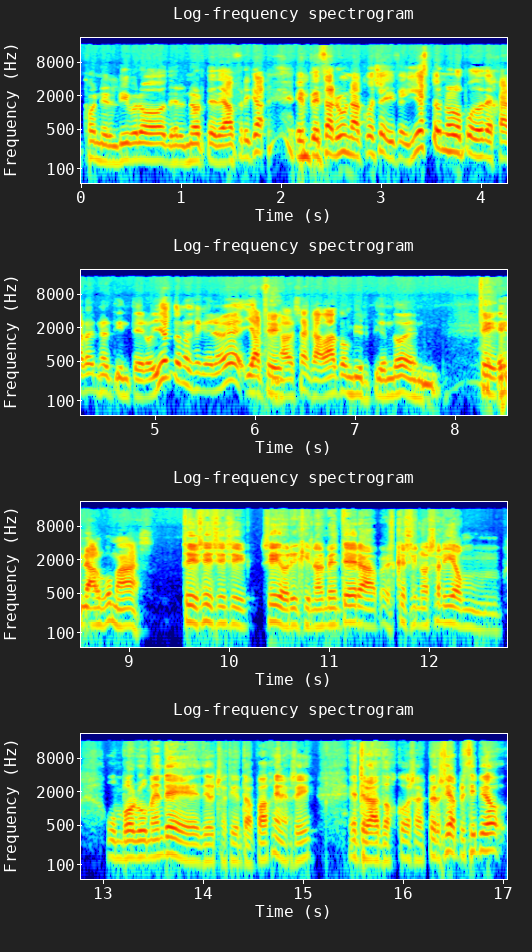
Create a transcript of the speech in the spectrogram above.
con el libro del norte de África. Empezaron una cosa y dice, y esto no lo puedo dejar en el tintero, y esto no sé qué, y al final se acaba convirtiendo en, en algo más. Sí, sí, sí, sí. Sí, originalmente era, es que si no salía un, un volumen de, de, 800 páginas, sí, entre las dos cosas. Pero sí, al principio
